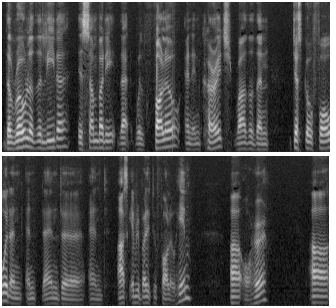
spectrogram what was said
The role of the leader is somebody that will follow and encourage rather than just go forward and, and, and, uh, and ask everybody to follow him uh, or her. Uh,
